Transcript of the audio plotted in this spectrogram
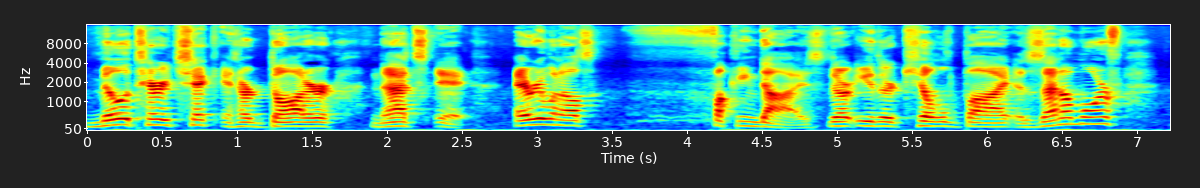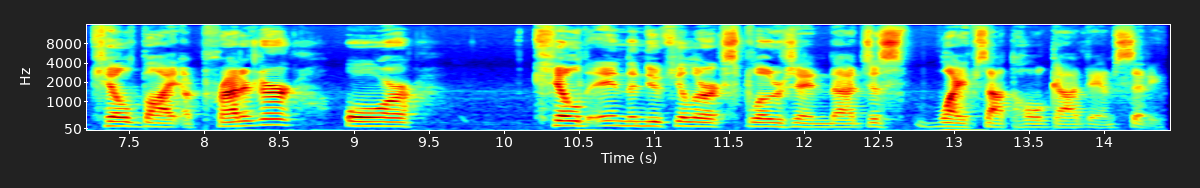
military chick, and her daughter, and that's it. Everyone else fucking dies. They're either killed by a xenomorph, killed by a predator, or killed in the nuclear explosion that just wipes out the whole goddamn city.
